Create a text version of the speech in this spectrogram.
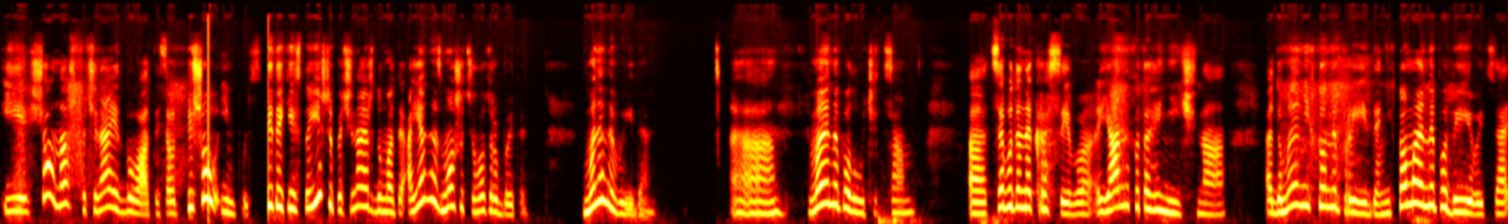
І що в нас починає відбуватися? От пішов імпульс. Ти такий стоїш і починаєш думати, а я не зможу цього зробити. В мене не вийде, е, в мене не вийде, це буде некрасиво, я не фотогенічна. Е, До мене ніхто не прийде, ніхто мене не подивиться,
